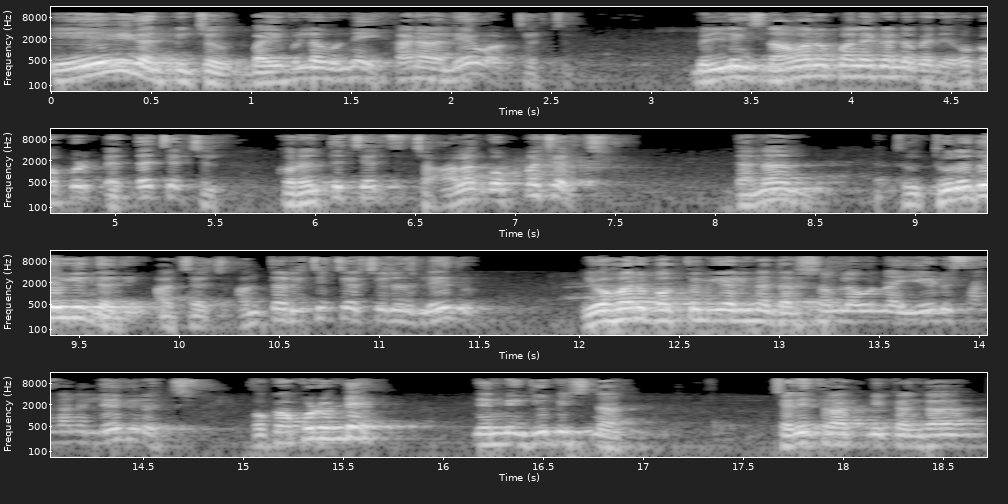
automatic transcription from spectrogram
ఏవి కనిపించవు. బైబిల్లో ఉన్నాయి కానీ అలా లేవు చర్చలు. బిల్డింగ్స్ నామరూపాలే కన్నా పోయినాయి ఒకప్పుడు పెద్ద చర్చలు. కొరంత చర్చ్ చాలా గొప్ప చర్చ్. ధన తులదూగింది అది. ఆ చర్చ్ అంత రిచ్ చర్చ్ ఈరోజు లేదు. యోహాను భక్తులు కలిగిన దర్శనంలో ఉన్న ఏడు సంఘాలు లేవు ఈరోజు. ఒకప్పుడు ఉండే. నేను మీకు చూపించిన చరిత్రాత్మకంగా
